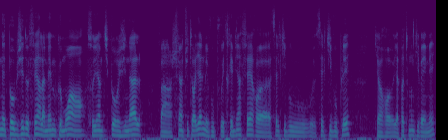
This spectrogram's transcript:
n'êtes pas obligé de faire la même que moi, hein. soyez un petit peu original, enfin je fais un tutoriel, mais vous pouvez très bien faire celle, qui vous, celle qui vous plaît, car il n'y a pas tout le monde qui va aimer.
